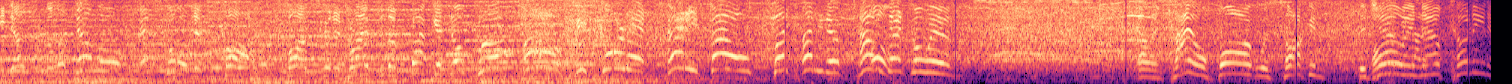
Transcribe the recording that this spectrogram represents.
He does from the left elbow and scored it. Fogg. Fogg's going to drive to the bucket. No good. Oh, he scored it. And he's fouled by Cunningham. How did oh. that go in? Well, and Kyle Fogg was talking to oh, Jerry. Oh, and now Cunningham.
